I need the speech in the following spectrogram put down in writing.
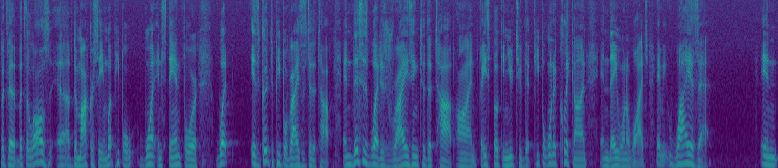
but the but the laws uh, of democracy and what people want and stand for what is good to people rises to the top. And this is what is rising to the top on facebook and youtube that people want to click on and they want to watch. I mean why is that? And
